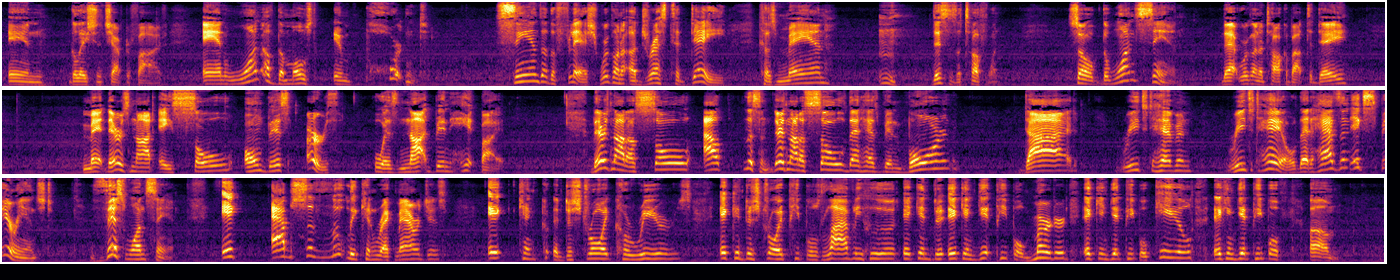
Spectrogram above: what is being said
in Galatians chapter 5. And one of the most important sins of the flesh we're going to address today because, man, mm, this is a tough one. So, the one sin that we're going to talk about today, man, there's not a soul on this earth who has not been hit by it. There's not a soul out, listen, there's not a soul that has been born died, reached heaven, reached hell that hasn't experienced this one sin. It absolutely can wreck marriages. It can uh, destroy careers. It can destroy people's livelihood. It can it can get people murdered. It can get people killed. It can get people um,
